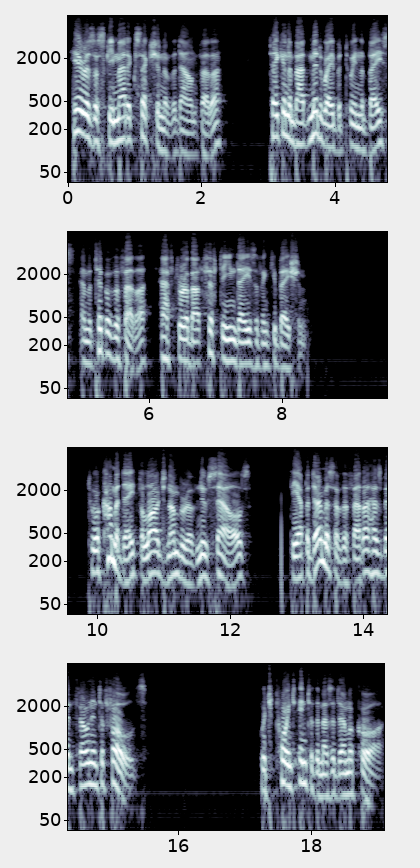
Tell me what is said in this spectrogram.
Here is a schematic section of the down feather, taken about midway between the base and the tip of the feather after about 15 days of incubation. To accommodate the large number of new cells, the epidermis of the feather has been thrown into folds, which point into the mesodermal core.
